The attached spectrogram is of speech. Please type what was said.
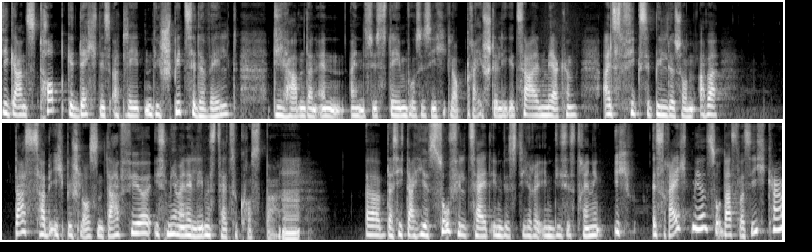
die ganz Top-Gedächtnisathleten, die Spitze der Welt, die haben dann ein, ein System, wo sie sich, ich glaube, dreistellige Zahlen merken, als fixe Bilder schon. Aber das habe ich beschlossen. Dafür ist mir meine Lebenszeit zu kostbar. Mhm. Äh, dass ich da hier so viel Zeit investiere in dieses Training. Ich, es reicht mir so das, was ich kann.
